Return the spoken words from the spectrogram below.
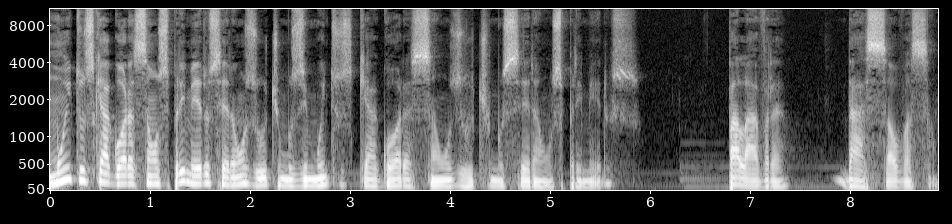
Muitos que agora são os primeiros serão os últimos, e muitos que agora são os últimos serão os primeiros. Palavra da salvação.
